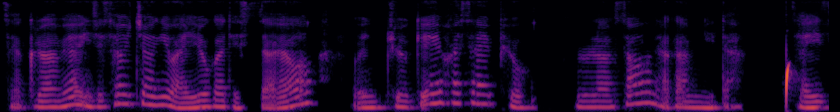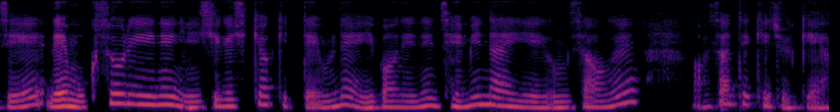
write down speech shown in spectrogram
자, 그러면 이제 설정이 완료가 됐어요. 왼쪽에 화살표 눌러서 나갑니다. 자, 이제 내 목소리는 인식을 시켰기 때문에 이번에는 제미나이의 음성을 어, 선택해 줄게요.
